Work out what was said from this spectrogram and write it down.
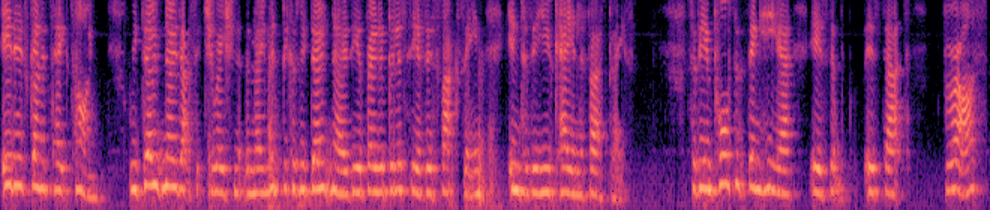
it is going to take time. We don't know that situation at the moment because we don't know the availability of this vaccine into the UK in the first place. So the important thing here is that is that for us,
